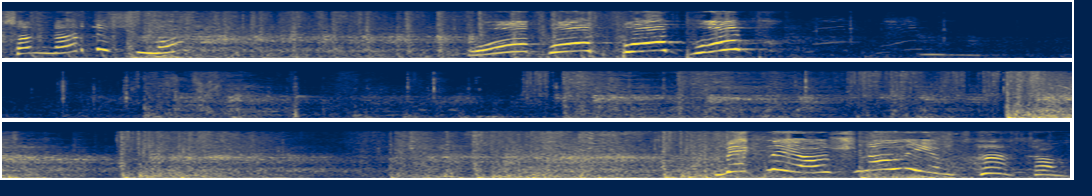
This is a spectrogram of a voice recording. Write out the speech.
Sen neredesin lan? Hop hop hop hop. Ya şunu alayım. Ha tamam.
